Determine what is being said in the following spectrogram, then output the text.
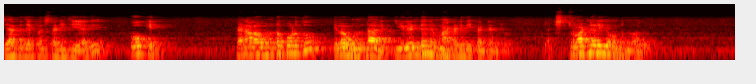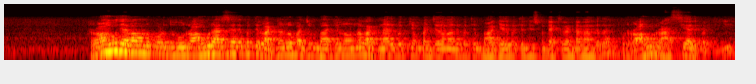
జాత చక్రం స్టడీ చేయాలి. ఓకే. కానీ అలా ఉండకూడదు ఇలా ఉండాలి. ఈ రెండే నేను మాట్లాడేది ఈ కంటెంట్లో. ఎక్స్ట్రాడినరీగా ఉంటుంది వాళ్ళకి. రాహుది ఎలా ఉండకూడదు? రాహు రాశ్యాధిపతి లగ్నంలో పంచమ భాగ్యంలో ఉన్న లగ్నాధిపత్యం పంచమాధిపత్యం భాగ్యాధిపత్యం తీసుకుంటే ఎక్సలెంట్ అన్నాను కదా? ఇప్పుడు రాహు రాశ్యాధిపతి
